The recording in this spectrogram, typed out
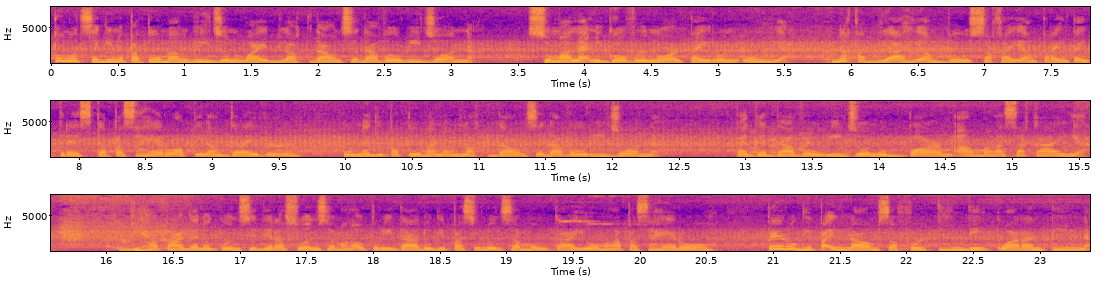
tungod sa ginapatumang region-wide lockdown sa Davao Region. Sumala ni Governor Tyron Uy, nakabiyahe ang bus sakay ang 33 ka pasahero apilang driver o nagipatuman ng lockdown sa Davao Region. Taga Davao Region ug BARM ang mga sakay. Gihatagan og konsiderasyon sa mga otoridad ug gipasulod sa ang mga pasahero pero gipailawom sa 14-day quarantine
